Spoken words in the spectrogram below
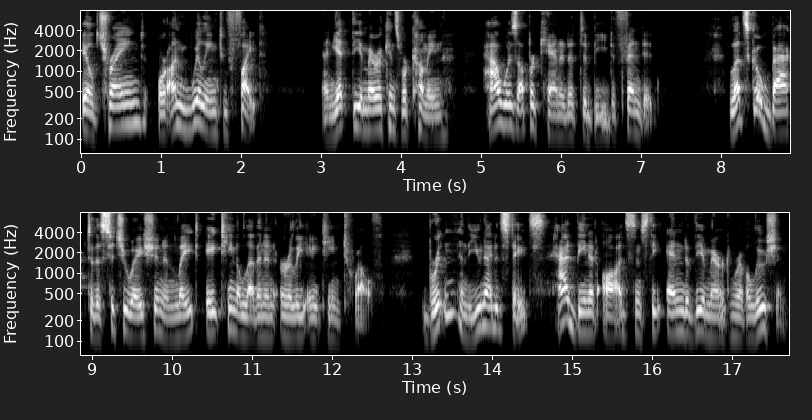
ill trained, or unwilling to fight. And yet the Americans were coming. How was Upper Canada to be defended? Let's go back to the situation in late 1811 and early 1812. Britain and the United States had been at odds since the end of the American Revolution.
